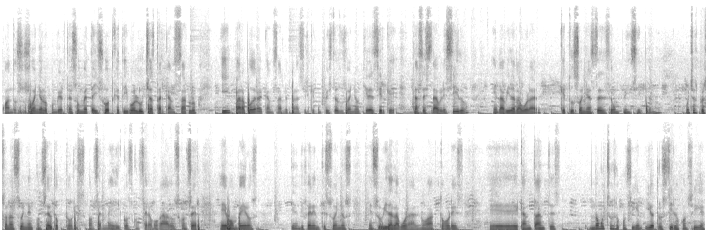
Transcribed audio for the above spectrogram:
Cuando su sueño lo convierte en su meta y su objetivo, lucha hasta alcanzarlo y para poder alcanzarle, para decir que cumpliste tu sueño, quiere decir que te has establecido en la vida laboral que tú soñaste desde un principio. ¿no? Muchas personas sueñan con ser doctores, con ser médicos, con ser abogados, con ser eh, bomberos. Tienen diferentes sueños en su vida laboral, ¿no? Actores, eh, cantantes. No muchos lo consiguen y otros sí lo consiguen.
